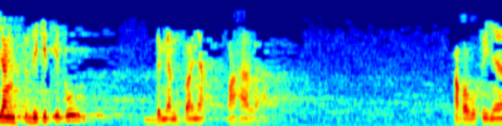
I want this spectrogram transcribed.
yang sedikit itu dengan banyak pahala. Apa buktinya?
